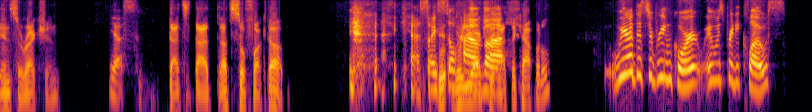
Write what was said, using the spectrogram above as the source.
insurrection. Yes. That's that that's so fucked up. yes, I still were, were have. You uh, at the Capitol? We are at the Supreme Court. It was pretty close,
